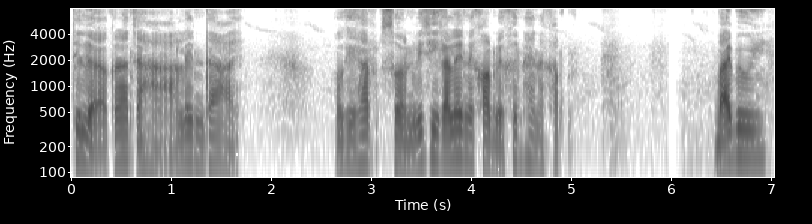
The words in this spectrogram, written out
ที่เหลือก็น่าจะหาเล่นได้ โอเคครับ ส่วนวิธีการเล่นในคอมเดี๋ยวขึ้นให้นะครับบายบาย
